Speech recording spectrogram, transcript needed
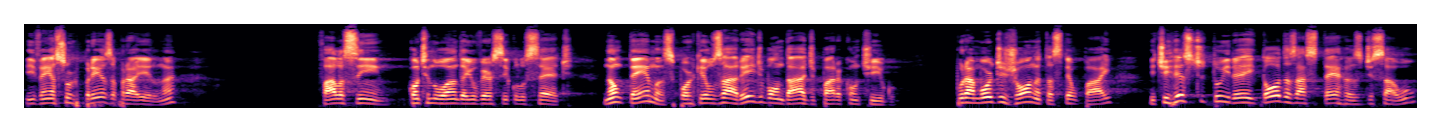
e vem a surpresa para ele, né? Fala assim, continuando aí o versículo 7. Não temas, porque usarei de bondade para contigo, por amor de Jonatas, teu pai, e te restituirei todas as terras de Saul,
